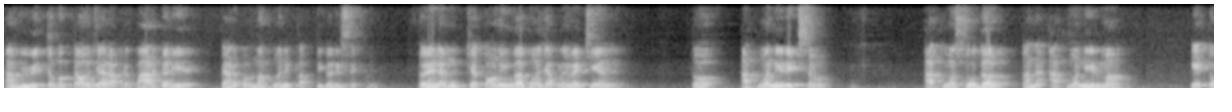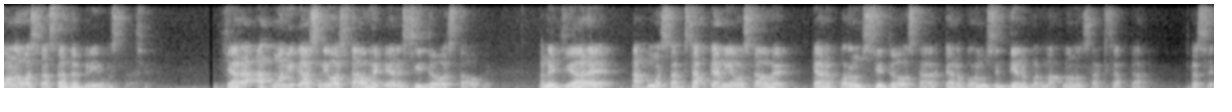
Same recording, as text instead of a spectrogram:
આ વિવિધ તબક્કાઓ જ્યારે આપણે પાર કરીએ, ત્યારે પરમાત્માની પ્રાપ્તિ કરી શકીએ. તો એને મુખ્ય ત્રણ વિભાગમાં જ આપણે વેચીએ ને. તો આત્મનિરીક્ષણ, આત્મશોધન અને આત્મનિર્માણ એ ત્રણ અવસ્થા સાધકની અવસ્થા છે. જ્યારે આત્મવિકાસની અવસ્થા હોય ત્યારે સિદ્ધ અવસ્થા હોય. અને જ્યારે આત્મ સાક્ષાત્કારની અવસ્થા હોય ત્યારે પરમ સિદ્ધ અવસ્થા હોય, ત્યારે પરમ સિદ્ધિ અને પરમાત્માનો સાક્ષાત્કાર થશે.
